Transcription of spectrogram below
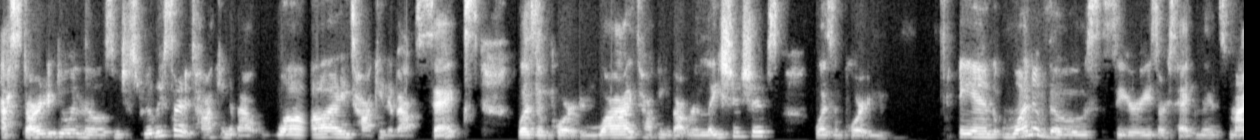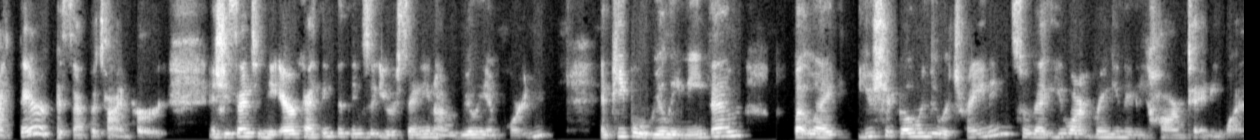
I started doing those and just really started talking about why talking about sex was important, why talking about relationships was important. And one of those series or segments, my therapist at the time heard. And she said to me, Erica, I think the things that you're saying are really important and people really need them but like you should go and do a training so that you aren't bringing any harm to anyone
